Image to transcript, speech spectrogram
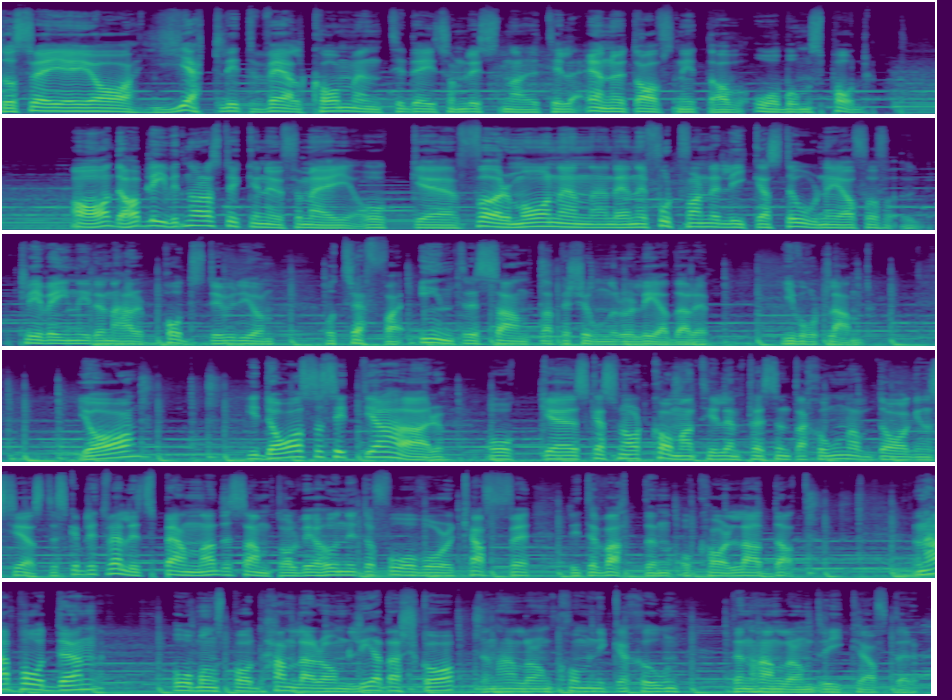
Då säger jag hjärtligt välkommen till dig som lyssnar till ännu ett avsnitt av Åboms podd. Ja, det har blivit några stycken nu för mig och eh, förmånen den är fortfarande lika stor när jag får kliva in i den här poddstudion och träffa intressanta personer och ledare i vårt land. Ja, idag så sitter jag här och och ska snart komma till en presentation av dagens gäst. Det ska bli ett väldigt spännande samtal. Vi har hunnit att få vår kaffe, lite vatten och har laddat. Den här podden, Åboms podd, handlar om ledarskap, den handlar om kommunikation, den handlar om drivkrafter.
